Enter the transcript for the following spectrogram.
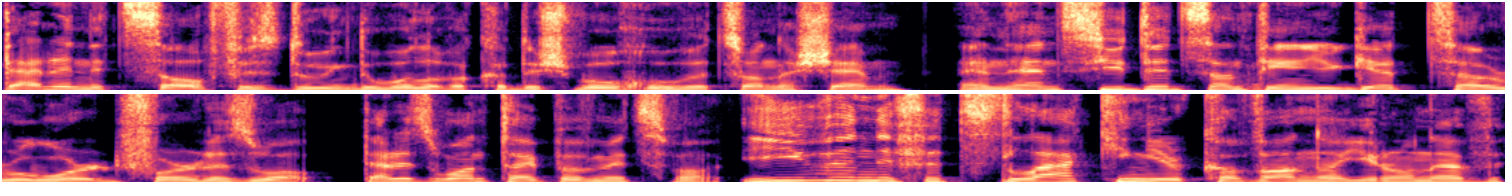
that in itself is doing the will of a Kadosh Baruch Hu, Hashem, and hence you did something and you get a reward for it as well. That is one type of mitzvah. Even if it's lacking your kavana, you don't have,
